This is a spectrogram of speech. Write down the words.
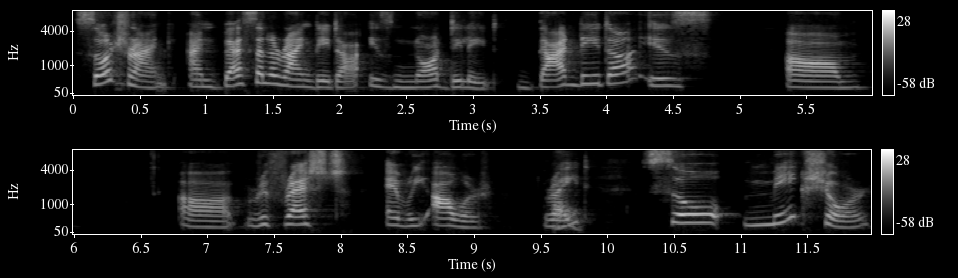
Search rank and bestseller rank data is not delayed. That data is um, uh, refreshed every hour, right? Oh. So make sure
